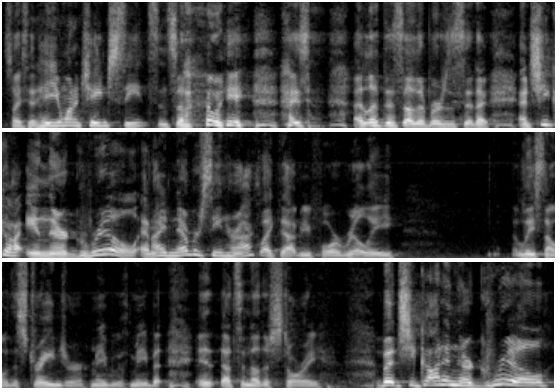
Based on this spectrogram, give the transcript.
So I said, hey, you want to change seats? And so we, I, I, let this other person sit there. And she got in their grill. And I'd never seen her act like that before, really. At least not with a stranger, maybe with me, but it, that's another story. But she got in their grill,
